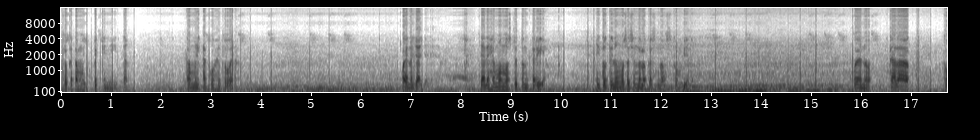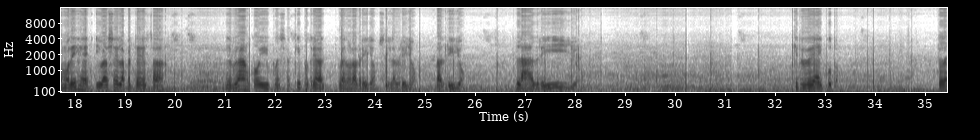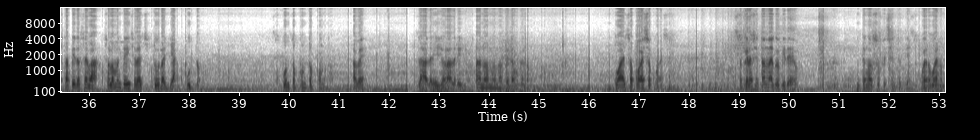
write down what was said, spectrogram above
Creo que está muy pequeñita. Está muy acogedora. Bueno, ya, ya, ya. Ya dejémonos de tontería. Y continuemos haciendo lo que nos conviene. Bueno, cada... Como dije, iba a ser la parte esta de blanco y pues aquí podría... Bueno, ladrillo, sí, ladrillo. Ladrillo ladrillo. Quítate de ahí, puto. Toda esta piedra se va. Solamente dice la estructura ya, puto. Punto, punto, punto. A ver. Ladrillo, ladrillo. Ah, no, no, no, perdón, perdón. Cuarzo, cuarzo, cuarzo. No quiero hacer tan largo el video. No tengo suficiente tiempo. Pero bueno.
